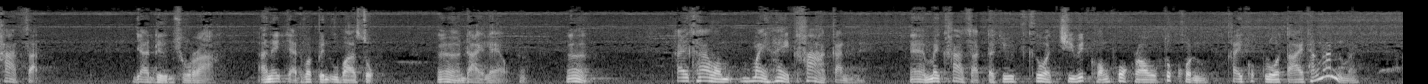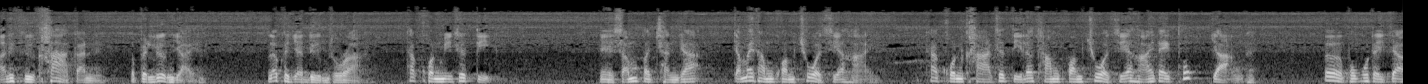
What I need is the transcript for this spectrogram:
ฆ่าสัตว์ อย่าดื่มสุรา อันนี้จัดว่าเป็นอุบาสกเออได้แล้ว เออใครฆ่าว่าไม่ให้ฆ่ากันไม่ฆ่าสัตว์แต่ชีวิตคือว่าชีวิตของพวกเราทุกคน ใครก็กลัวตายทั้งนั้นไหม อันนี้คือฆ่ากันก็เป็นเรื่องใหญ่ แล้วก็อย่าดื่มสุรา ถ้าคนมีสติสัมปชัญญะจะไม่ทำความชั่วเสียหาย ถ้าคนขาดสติแล้วทำความชั่วเสียหายได้ทุกอย่างเออพระพุทธเจ้า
